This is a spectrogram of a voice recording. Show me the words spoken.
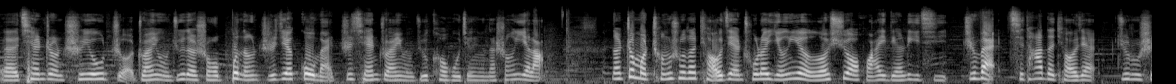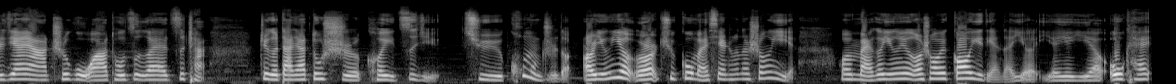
呃，签证持有者转永居的时候，不能直接购买之前转永居客户经营的生意了。那这么成熟的条件，除了营业额需要花一点力气之外，其他的条件，居住时间呀、持股啊、投资额外资产，这个大家都是可以自己。去控制的，而营业额去购买现成的生意，或者买个营业额稍微高一点的，也也也也 OK。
